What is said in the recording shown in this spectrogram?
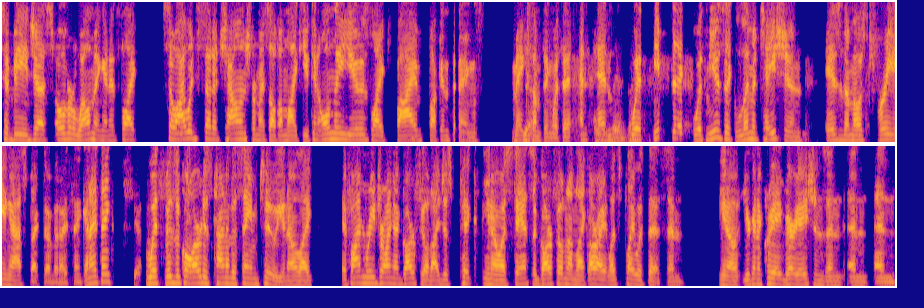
to be just overwhelming. And it's like, so I would set a challenge for myself. I'm like, you can only use like five fucking things, make Yeah. something with it. And and the same thing. with music, with music, limitation is the most freeing aspect of it, I think. And I think Yeah. with physical art is kind of the same too, you know, like if I'm redrawing a Garfield, I just pick, you know, a stance of Garfield and I'm like, all right, let's play with this. And you know you're going to create variations and and and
